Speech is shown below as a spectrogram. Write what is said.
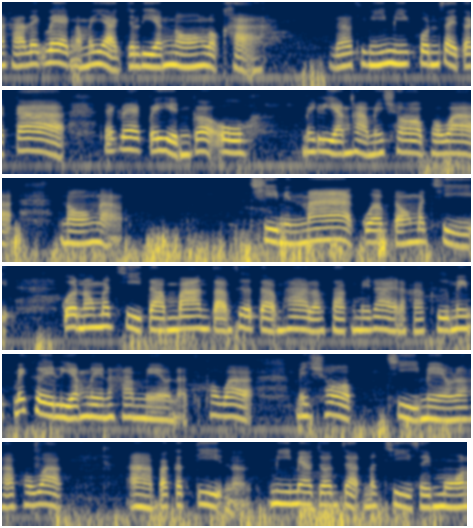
นะคะ แรกๆนะไม่อยากจะเลี้ยงน้องหรอกค่ะ แล้วทีนี้มีคนใส่ตะกร้า แรก ๆ ไปเห็นก็โอ้ไม่เลี้ยงค่ะไม่ชอบ เพราะว่าน้องน่ะ ฉี่เหม็นมากกลัวน้องมาฉี่กลัวน้องมาฉี่ตามบ้านตามเสื้อตามผ้าแล้วซักไม่ได้นะคะ คือไม่ไม่เคยเลี้ยงเลยนะคะ แมวนะเพราะว่าไม่ชอบฉี่แมวนะคะ เพราะว่าอ่าปกตินะมีแมวจรจัดมาฉี่ใส่หมอน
